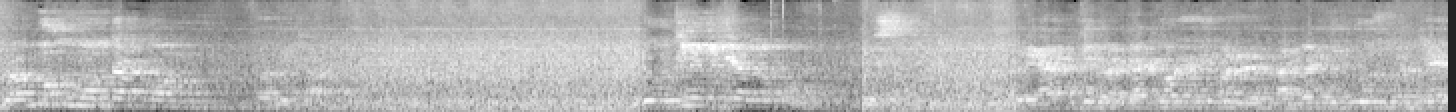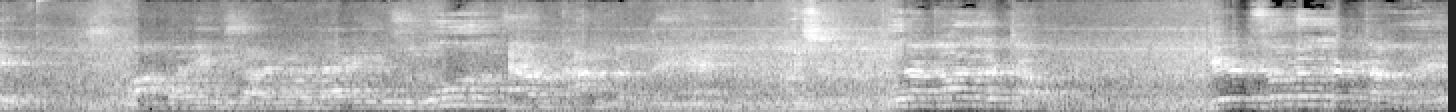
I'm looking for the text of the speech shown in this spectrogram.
प्रमुख मुद्दा कौन सा दिखा? जो क्लिक किया लोगों प्रयाग की बैठक हो रही थी मैंने नगर जी उसमें थे वहाँ पर एक विस्तार में बताया कि सुदूर और काम करते हैं पूरा गाँव इकट्ठा हो डेढ़ सौ लोग इकट्ठा हुए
